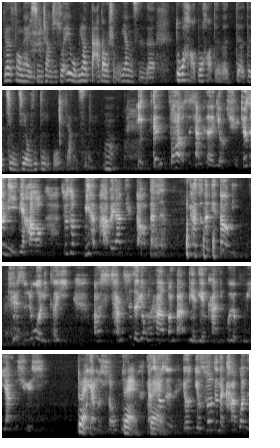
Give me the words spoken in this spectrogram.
不要放在心上，是说，哎，我们要达到什么样子的多好多好的那个的的境界或是地步这样子，嗯。你跟冯老师上课很有趣，就是你你好，就是说你很怕被他点到，但是他真的点到你，确实，如果你可以啊尝试着用他的方法练练看，你会有不一样的学习，对，不一样的收获，对，但是就是有有时候真的卡关的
